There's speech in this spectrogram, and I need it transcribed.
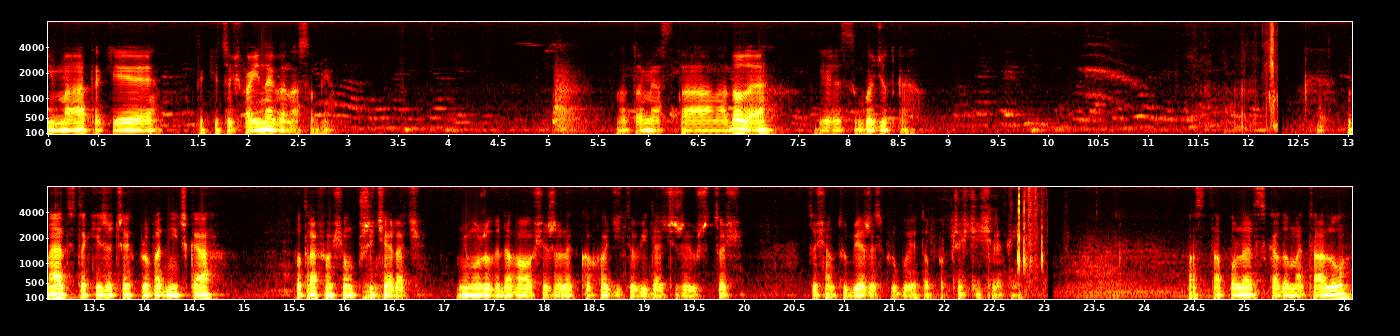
i ma takie, takie coś fajnego na sobie. Natomiast ta na dole jest gładziutka. Nawet takie rzeczy jak prowadniczka potrafią się przycierać. Mimo, że wydawało się, że lekko chodzi, to widać, że już coś, coś on tu bierze. Spróbuję to podczyścić lepiej. Pasta polerska do metalu.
